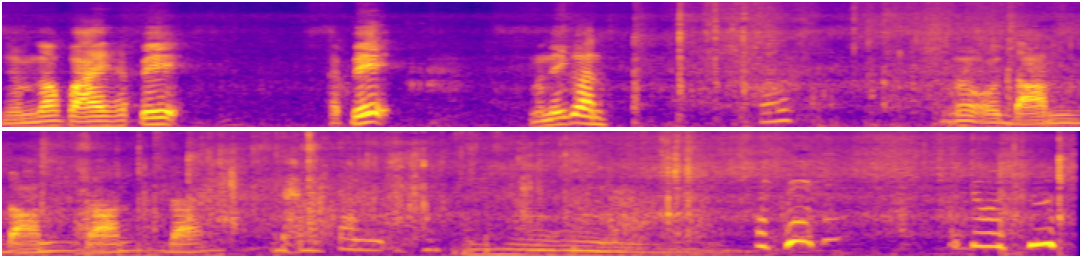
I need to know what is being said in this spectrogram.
เดี๋ยวมันต้องไปแฮปปี้แฮปปี้มานี่ก่อน โอ้ดันดันดันดันดันตูด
